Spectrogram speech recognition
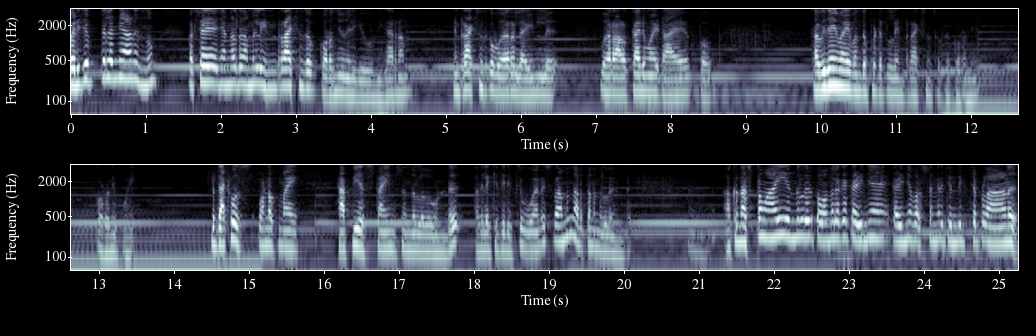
പരിചയത്തിൽ തന്നെയാണ് ഇന്നും പക്ഷേ ഞങ്ങളുടെ തമ്മിൽ ഇൻട്രാക്ഷൻസ് ഒക്കെ കുറഞ്ഞു എന്ന് എനിക്ക് തോന്നി. കാരണം ഇൻട്രാക്ഷൻസ് ഒക്കെ വേറെ ലൈനിൽ വേറെ ആൾക്കാരുമായിട്ടായപ്പോൾ കവിതയുമായി ബന്ധപ്പെട്ടിട്ടുള്ള ഇൻട്രാക്ഷൻസ് ഒക്കെ കുറഞ്ഞ് കുറഞ്ഞു പോയി. But that was one of my happiest times എന്നുള്ളത് കൊണ്ട് അതിലേക്ക് തിരിച്ചു പോകാനൊരു ശ്രമം നടത്തണം എന്നുള്ളതുണ്ട്. അതൊക്കെ നഷ്ടമായി എന്നുള്ളൊരു തോന്നലൊക്കെ കഴിഞ്ഞ കഴിഞ്ഞ വർഷം ഇങ്ങനെ ചിന്തിച്ചപ്പോഴാണ്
